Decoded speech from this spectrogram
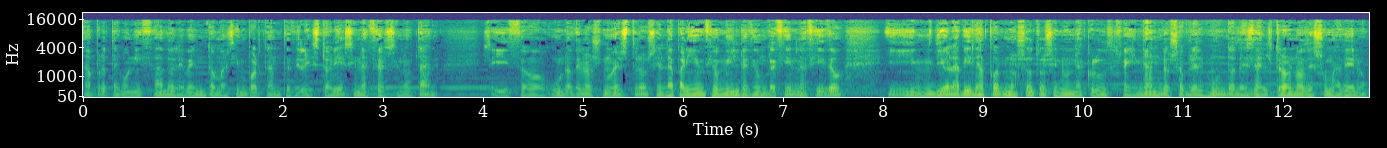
ha protagonizado el evento más importante de la historia sin hacerse notar. Se hizo uno de los nuestros en la apariencia humilde de un recién nacido y dio la vida por nosotros en una cruz, reinando sobre el mundo desde el trono de su madero.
